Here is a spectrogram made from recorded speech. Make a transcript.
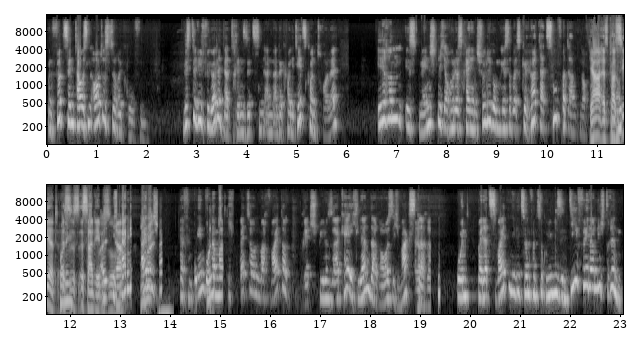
und 14.000 Autos zurückrufen, wisst ihr, wie viele Leute da drin sitzen an, an der Qualitätskontrolle? Irren ist menschlich, auch wenn das keine Entschuldigung ist, aber es gehört dazu, verdammt noch. Ja, es passiert. Ja. Es, es, ist halt eben so. Ich kann nicht eine Entscheidung treffen. Entweder mache ich weiter und mache weiter Brettspiele und sage, hey, ich lerne daraus, ich wachse ja. daran. Und bei der zweiten Edition von Tsukuyomi sind die Fehler nicht drin.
